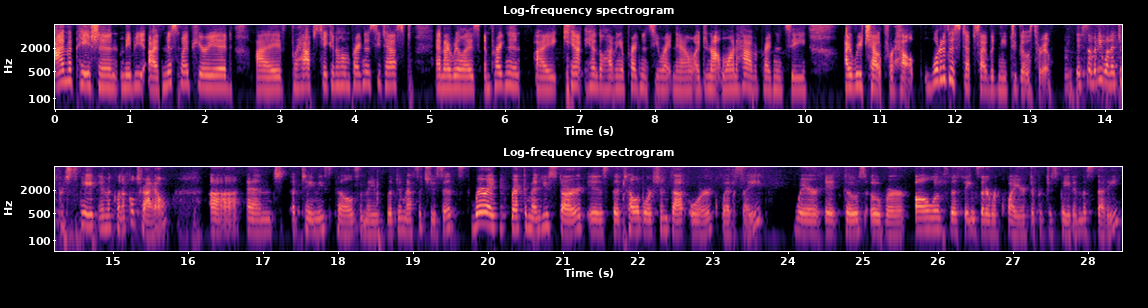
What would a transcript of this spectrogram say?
I'm a patient. Maybe i've missed my period. I've perhaps taken a home pregnancy test and i realize i'm pregnant. I can't handle having a pregnancy right now. I do not want to have a pregnancy I reach out for help? What are the steps I would need to go through? If somebody wanted to participate in the clinical trial, uh, and obtain these pills, and they lived in Massachusetts. Where I recommend you start is the telabortion.org website, where it goes over all of the things that are required to participate in the study.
